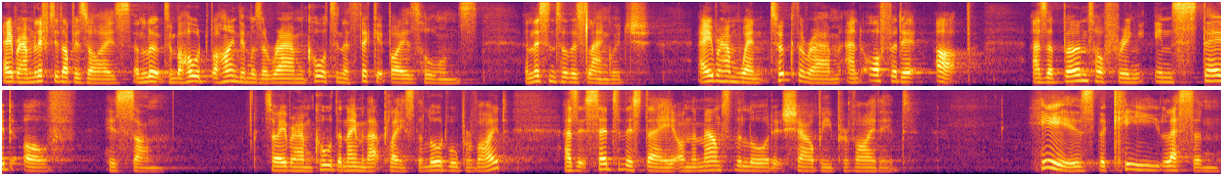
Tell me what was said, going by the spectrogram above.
Abraham lifted up his eyes and looked, and behold, behind him was a ram caught in a thicket by his horns. And listen to this language. Abraham went, took the ram, and offered it up as a burnt offering instead of his son. So Abraham called the name of that place, The Lord will provide. As it said to this day, On the mount of the Lord it shall be provided. Here's the key lesson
